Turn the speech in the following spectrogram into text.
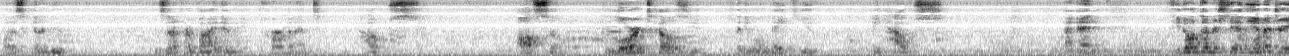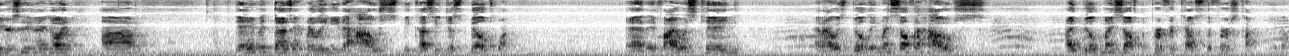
what is he going to do? He's going to provide him a permanent house. Also, the Lord tells you that He will make you a house. And if you don't understand the imagery, you're sitting there going, um, David doesn't really need a house because he just built one. And if I was king and I was building myself a house, I'd build myself the perfect house the first time, you know.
